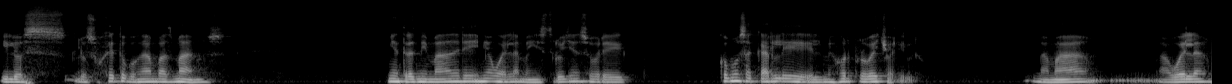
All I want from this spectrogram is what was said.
y los, lo sujeto con ambas manos, mientras mi madre y mi abuela me instruyen sobre cómo sacarle el mejor provecho al libro. Mamá, abuela,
